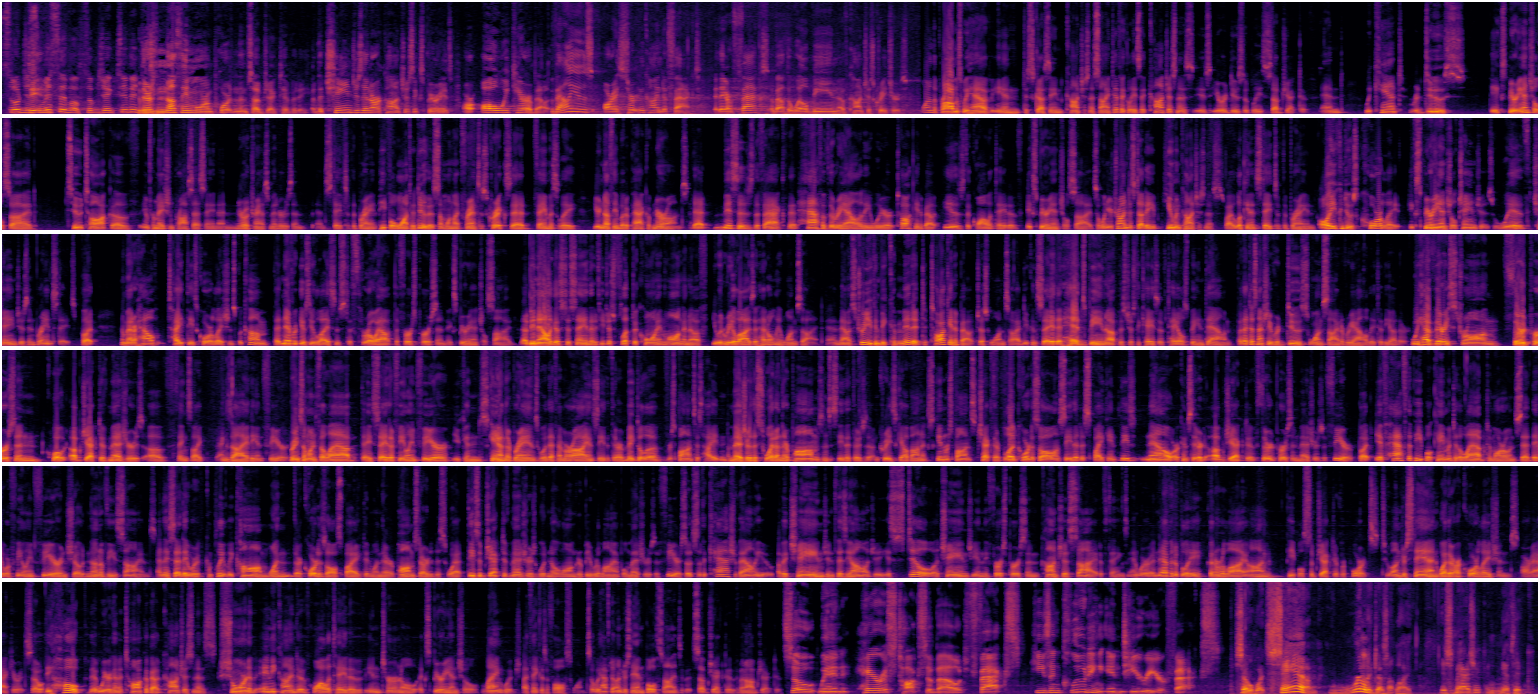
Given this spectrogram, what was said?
so dismissive of subjectivity. There's nothing more important than subjectivity. The changes in our conscious experience are all we care about. Values are a certain kind of fact. They are facts about the well-being of conscious creatures. One of the problems we have in discussing consciousness scientifically is that consciousness is irreducibly subjective, and we can't reduce the experiential side to talk of information processing and neurotransmitters and, and states of the brain. People want to do this. Someone like Francis Crick said famously, you're nothing but a pack of neurons. That misses the fact that half of the reality we're talking about is the qualitative experiential side. So when you're trying to study human consciousness by looking at states of the brain, all you can do is correlate experiential changes with changes in brain states. But no matter how tight these correlations become, that never gives you license to throw out the first person experiential side. That'd be analogous to saying that if you just flipped a coin long enough, you would realize it had only one side. And now it's true you can be committed to talking about just one side. You can say that heads being up is just a case of tails being down, but that doesn't actually reduce one side of reality to the other. We have very strong third person, quote, objective measures of things like anxiety and fear. Bring someone to the lab, they say they're feeling fear, you can scan their brains with fMRI and see that their amygdala response is heightened, measure the sweat on their palms and see that there's an increased galvanic skin response, check their blood cortisol and see that it's spiking. These now are considered objective third person measures of fear. But if half the people came into the lab tomorrow and said they were feeling fear and showed none of these signs, and they said they were completely calm when their cortisol spiked and when their palms started to sweat, these objective measures would no longer be reliable measures of fear. So, so the cash value of a change in physiology is still a change in the first person conscious side of things. And we're inevitably going to rely on people's subjective reports to understand whether our correlations are accurate. So the hope that we're going to talk about consciousness shorn of any kind of qualitative, internal, experiential language, I think is a false one. So we have to understand both sides of it, subjective and objective. So when Harris talks about facts, he's including interior facts. So what Sam really doesn't like is magic and mythic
